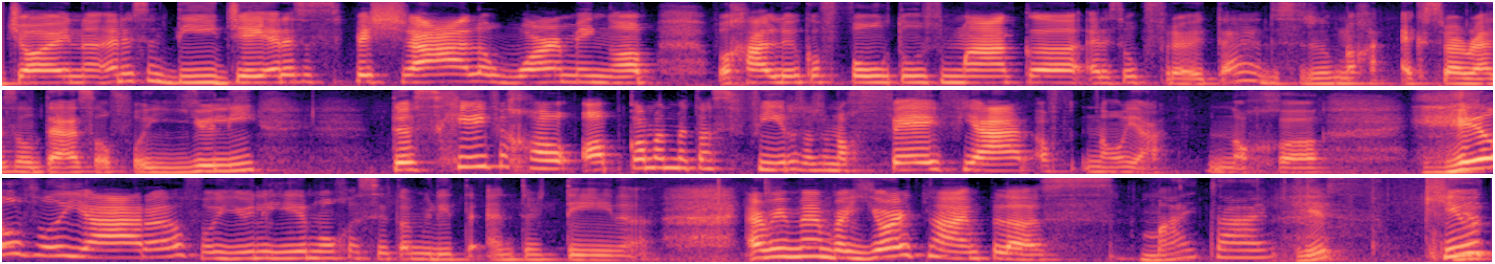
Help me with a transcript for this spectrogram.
joinen. Er is een DJ. Er is een speciale warming-up. We gaan leuke foto's maken. Er is ook fruit, hè? Dus er is ook nog een extra razzle dazzle voor jullie. Dus geef je gauw op. Kom het met ons vieren. Zodat we nog vijf jaar, of nou ja, nog eh, heel veel jaren voor jullie hier mogen zitten om jullie te entertainen. And remember, your time plus My time is cute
